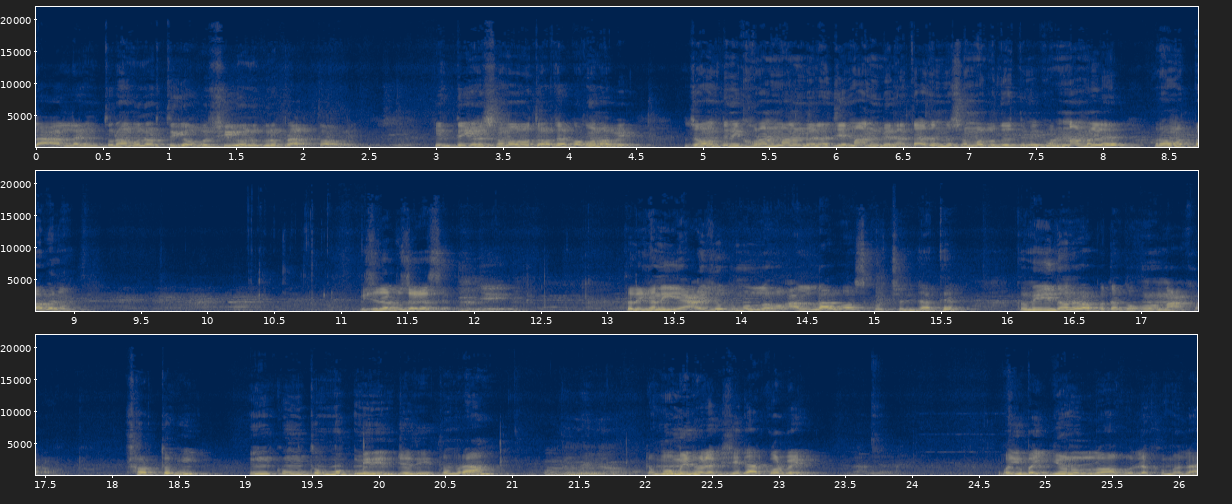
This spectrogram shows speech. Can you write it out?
লাল আল্লাহ কিন্তু তোরা মনে অর্থ কি? অবশ্যই অনুগ্রহ প্রাপ্ত হবে। কিন্তু এখানে সম্ভবত অর্থ কখন হবে? যখন তুমি কোরআন মানবে না, যে মানবে না, তার জন্য সম্ভবত তুমি কোরআন না মানলে রহমত পাবে না। বিষয়টা বুঝা গেছে? তাহলে এখানে ইয়াইজুকুমুল্লাহ আল্লাহ ওয়াজ করছেন যাতে তুমি এই ধরনের অপরাধ কখনো না করো। শর্ত কি? ইনকুম তো মুমিনিন যদি তোমরা তো মমিন হলে কি সেটা আর করবে? ওই বাইয়নুল্লাহ লকুমুল্লাহ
